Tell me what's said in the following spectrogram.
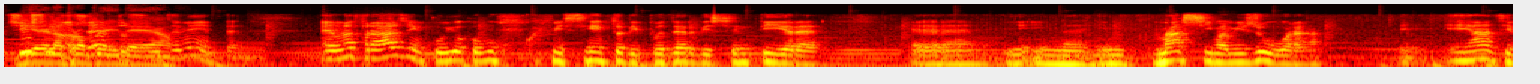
Sì, Dire sì, la no, propria certo, idea. Assolutamente. È una frase in cui io comunque mi sento di poter dissentire eh, in, in, massima misura e, e anzi,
